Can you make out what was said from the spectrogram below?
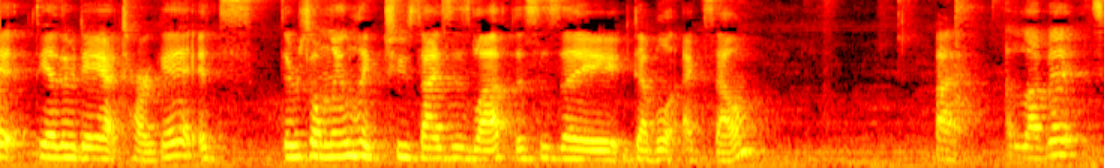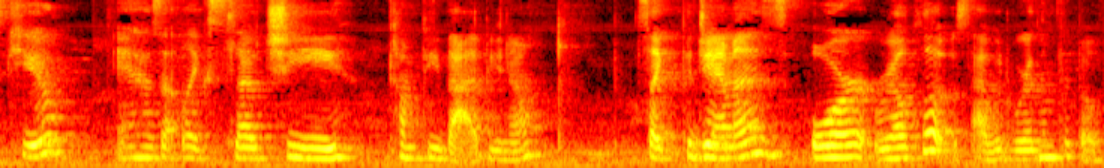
It the other day at Target. It's there's only like two sizes left. This is a double XL. But I love it. It's cute. It has that like slouchy, comfy vibe, you know? It's like pajamas or real clothes. I would wear them for both.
